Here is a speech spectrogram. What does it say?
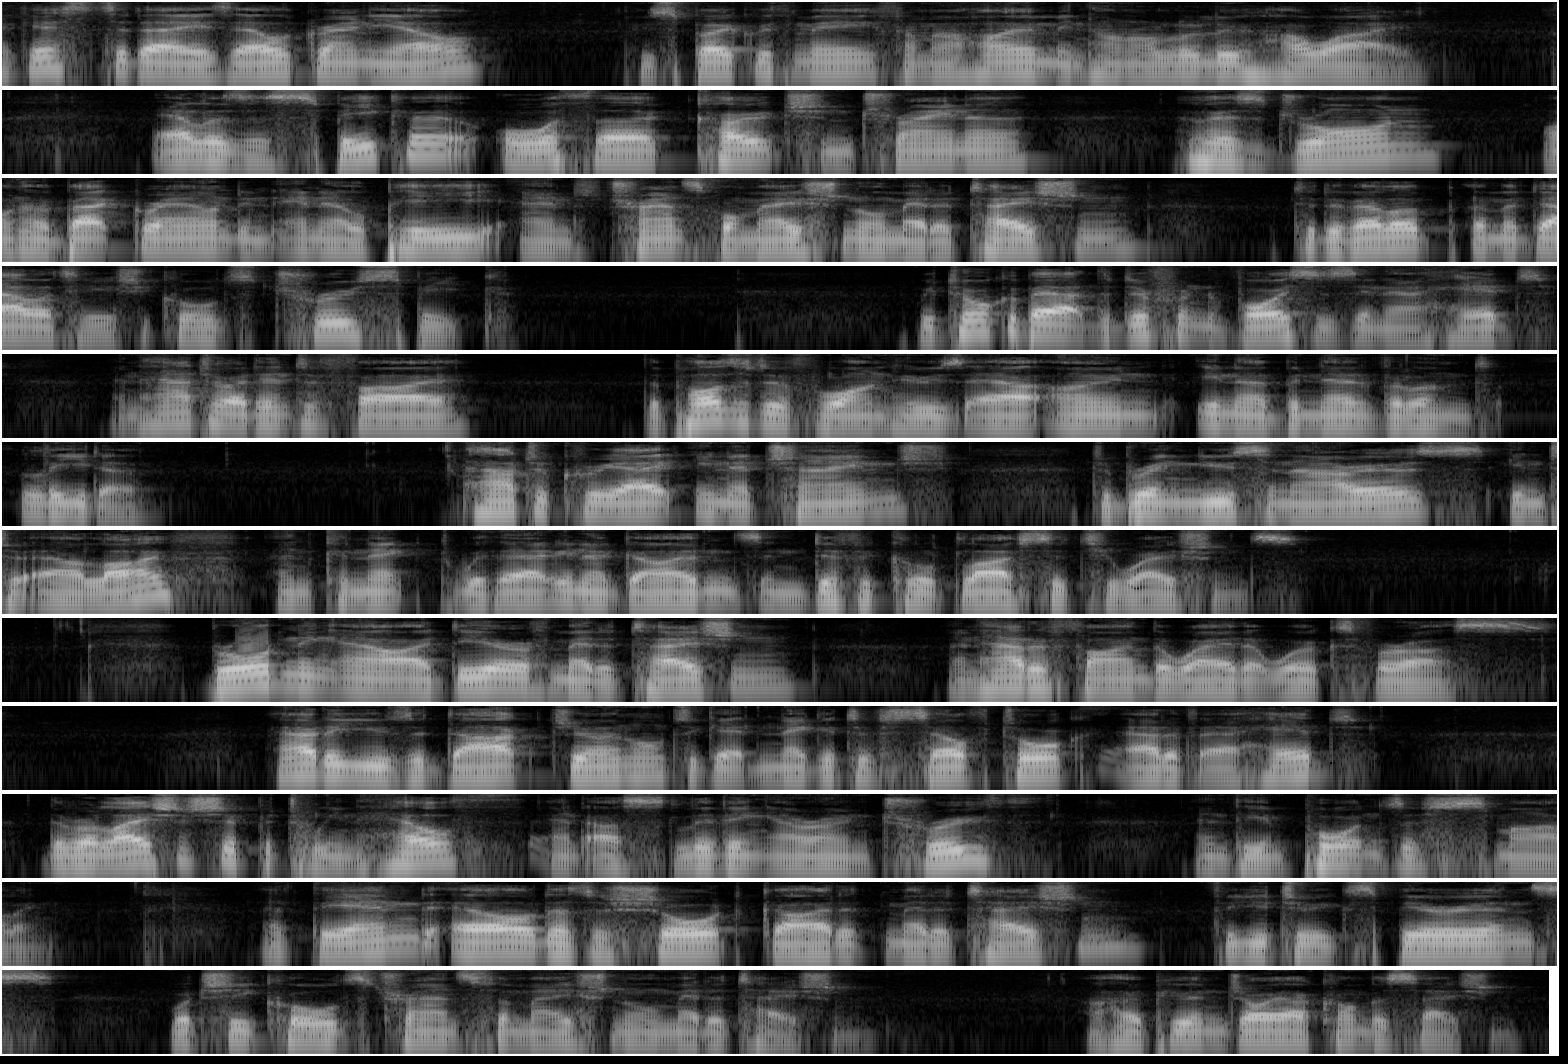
My guest today is Elle Graniel, who spoke with me from her home in Honolulu, Hawaii. Elle is a speaker, author, coach, and trainer who has drawn on her background in NLP and transformational meditation to develop a modality she calls True Speak. We talk about the different voices in our head and how to identify the positive one who's our own inner benevolent leader, how to create inner change to bring new scenarios into our life and connect with our inner guidance in difficult life situations. Broadening our idea of meditation and how to find the way that works for us. How to use a dark journal to get negative self talk out of our head. The relationship between health and us living our own truth, and the importance of smiling. At the end, Elle does a short guided meditation for you to experience what she calls transformational meditation. I hope you enjoy our conversation.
